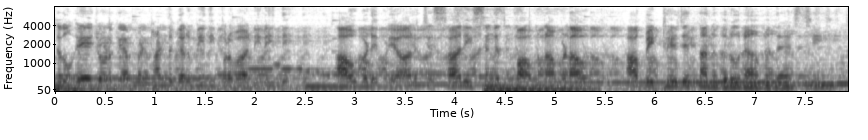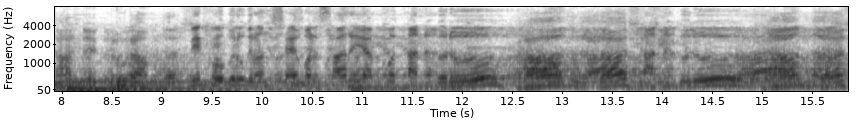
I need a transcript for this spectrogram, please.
ਜਦੋਂ ਇਹ ਜੁੜ ਗਿਆ ਫਿਰ ਠੰਡ ਗਰਮੀ ਦੀ ਪਰਵਾਹ ਨਹੀਂ ਰਹਿੰਦੀ। ਆਓ ਬੜੇ ਪਿਆਰ 'ਚ ਸਾਰੀ ਸੰਗਤ ਭਾਵਨਾ ਬਣਾਓ। ਆ ਬੈਠੇ ਜੇ ਧੰਨ ਗੁਰੂ ਰਾਮਦਾਸ ਜੀ। ਧੰਨ ਗੁਰੂ ਰਾਮਦਾਸ ਵੇਖੋ ਗੁਰੂ ਗ੍ਰੰਥ ਸਾਹਿਬ ਵੱਲ ਸਾਰੇ ਆਖੋ ਧੰਨ ਗੁਰੂ। ਰਾਮਦਾਸ ਧੰਨ ਗੁਰੂ। ਰਾਮਦਾਸ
